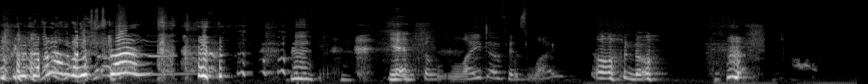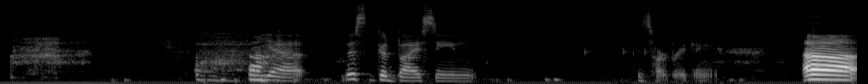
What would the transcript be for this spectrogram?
you don't understand yes. The light of his life. Oh no. Ah. yeah, this goodbye scene is heartbreaking. uh,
